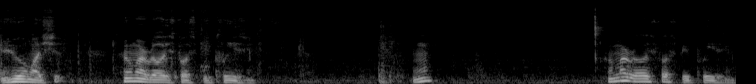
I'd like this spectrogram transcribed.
And who am I? Who am I really supposed to be pleasing? Hmm. Who am I really supposed to be pleasing?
